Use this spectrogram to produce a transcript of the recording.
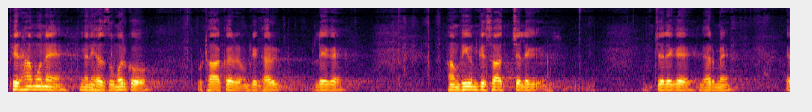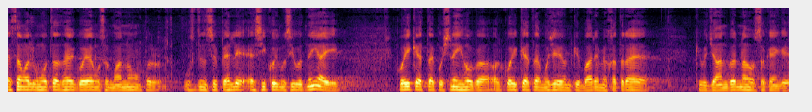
پھر ہم انہیں یعنی حضرت عمر کو اٹھا کر ان کے گھر لے گئے۔ ہم بھی ان کے ساتھ چلے چلے گئے گھر میں۔ ایسا معلوم ہوتا تھا کہ گویا مسلمانوں پر اس دن سے پہلے ایسی کوئی مصیبت نہیں آئی۔ کوئی کہتا کچھ نہیں ہوگا اور کوئی کہتا مجھے ان کے بارے میں خطرہ ہے کہ وہ جانور نہ ہو سکیں گے۔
